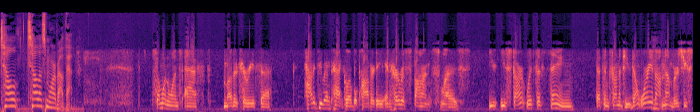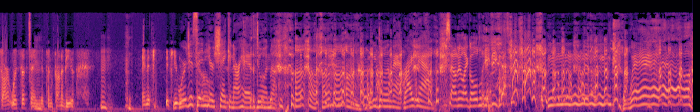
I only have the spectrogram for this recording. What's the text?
Tell tell us more about that. Someone once asked Mother Teresa, "How did you impact global poverty?" And her response was, "You you start with the thing that's in front of you. Don't worry about numbers. You start with the thing that's in front of you." And if if you were We're to just in here shaking our heads, doing the uh uh uh uh uh. We doing that right now. Sounding like old ladies. Mm, well,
